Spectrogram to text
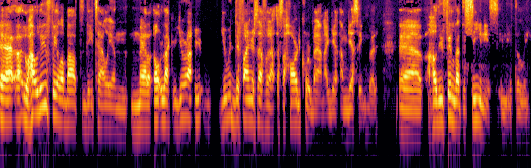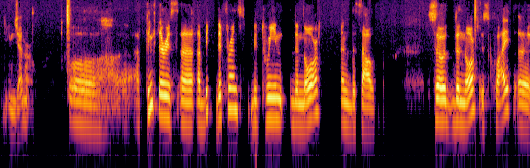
Uh, how do you feel about the Italian metal? Oh, like you're you, you would define yourself as a hardcore band, I get. I'm guessing, but uh, how do you feel that the scene is in Italy in general? Oh, I think there is a, a big difference between the north and the south. So the north is quite uh,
